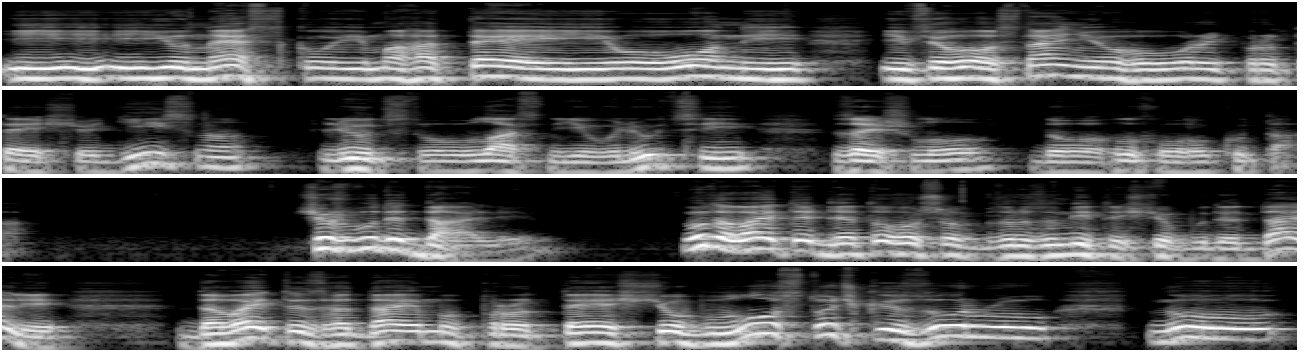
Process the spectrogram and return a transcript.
і, і ЮНЕСКО, і МАГАТЕ, і ООН, і, і всього останнього говорить про те, що дійсно людство у власній еволюції зайшло до глухого кута. Що ж буде далі? Ну, давайте для того, щоб зрозуміти, що буде далі, давайте згадаємо про те, що було з точки зору ну,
